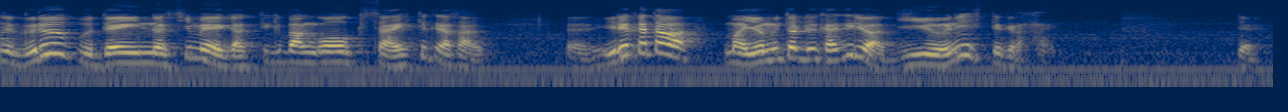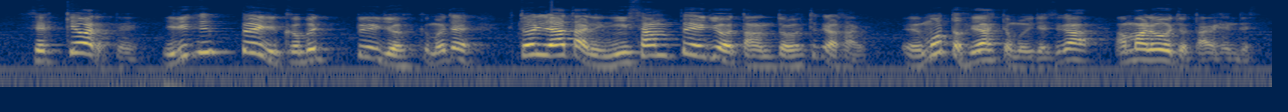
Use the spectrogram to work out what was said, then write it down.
ずグループ全員の氏名、学籍番号を記載してください。えー、入れ方は、まあ、読み取る限りは自由にしてください。で設計はですね、入り口ページ、個別ページを含めて、一人当たり2、3ページを担当してください。えもっと増やしてもいいですが、あまり多いと大変です。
